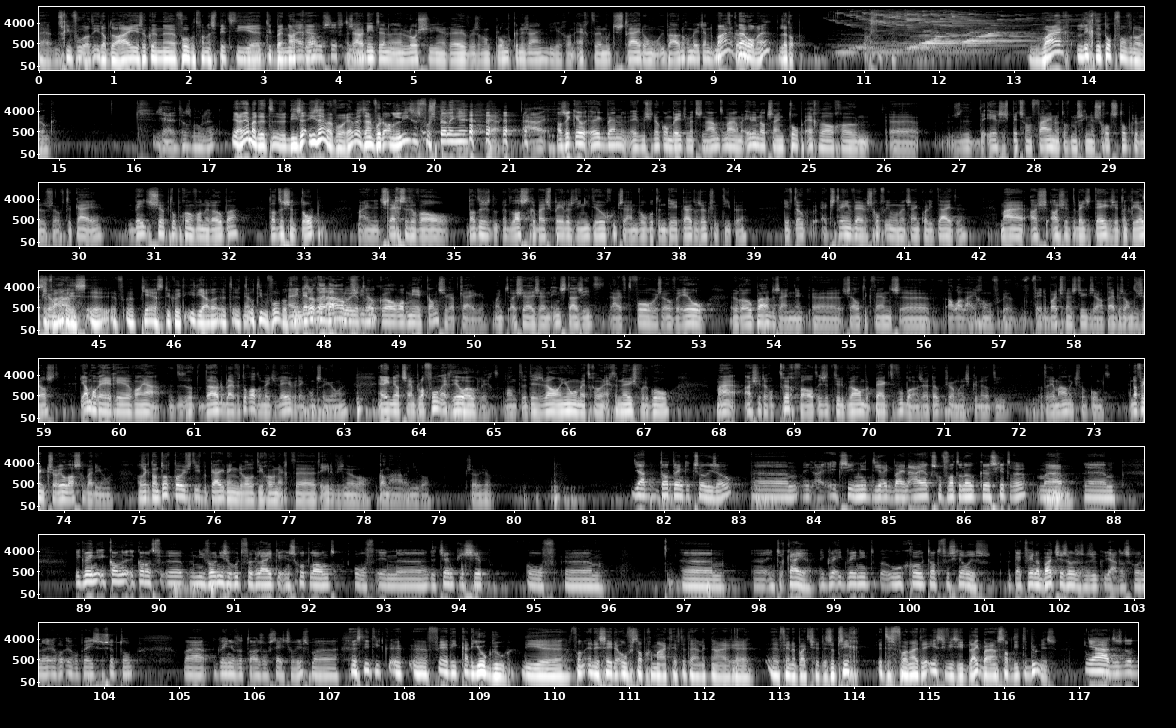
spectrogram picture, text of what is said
Eh, eh, misschien voetbalt Idab de Haai is ook een eh, voorbeeld van een spits die eh, natuurlijk bij NAC... Bij zou het niet een, een Losje, een Reuvers of een Klomp kunnen zijn... die gewoon echt eh, moeten strijden om überhaupt nog een beetje aan de bak te maar komen. daarom, hè, let op. Waar ligt de top van Van Hooydonk? Ja, dat is moeilijk. Ja, nee, maar dit, die, zijn- hier zijn we voor. Hè? We zijn voor de analyses, voorspellingen. Ja. Ja, als ik heel eerlijk ben, heeft misschien ook wel een beetje met zijn naam te maken. Maar ik denk dat zijn top echt wel gewoon eh, de, de eerste spits van Feyenoord of misschien een Schotse topclub is of zo, of Turkije. Een beetje subtop gewoon van Europa. Dat is zijn top. Maar in het slechtste geval, dat is het, het lastige bij spelers die niet heel goed zijn. Bijvoorbeeld een Dirk Kuyt was ook zo'n type. Die heeft ook extreem ver geschopt iemand met zijn kwaliteiten. Maar als, je- als je het een beetje tegen zit, dan kun je ook Zijn zomaar... vader is, eh, eh, Pierre is natuurlijk het ideale, het, het Ja. ultieme voorbeeld. En ik denk Dat hij ook een daarom misschien ook wel wat meer kansen gaat krijgen. Want als jij zijn Insta ziet, hij heeft volgers over heel Europa. Er zijn eh, Celtic-fans, eh, allerlei gewoon Fenerbahce-fans natuurlijk, die zijn altijd best enthousiast. Die allemaal reageren van ja, dat, dat, we toch altijd een beetje leven, denk ik, rond zo'n jongen. En ik denk dat zijn plafond echt heel hoog ligt. Want het is wel een jongen met gewoon echt een neus voor de goal. Maar als je erop terugvalt, is het natuurlijk wel een beperkte voetbal. En zou het ook zomaar eens kunnen dat, die, dat er helemaal niks van komt. En dat vind ik zo heel lastig bij die jongen. Als ik het dan toch positief bekijk, denk ik wel dat hij gewoon echt eh, het Eredivisie nou wel kan halen in ieder geval. Sowieso. Ja, dat denk ik sowieso. Ehm, ik, ik zie hem niet direct bij een Ajax of wat dan ook eh, schitteren. Maar ehm, ik weet niet, ik kan, ik kan het eh, niveau niet zo goed vergelijken in Schotland of in eh, de Championship of ehm, ehm, eh, in Turkije. Ik, weet- ik weet niet hoe groot dat verschil is. Kijk, Fenerbahce, zo, dat is natuurlijk, ja, dat is gewoon een Euro- Europese subtop. Maar ik weet niet of dat trouwens nog steeds zo is. Maar Dat is niet die eh, eh, Ferdi Kadioglu die eh, van NEC de overstap gemaakt heeft uiteindelijk naar Fenerbahce. Dus op zich, het is vanuit de eerste divisie blijkbaar een stap die te doen is. ja, dus dat.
